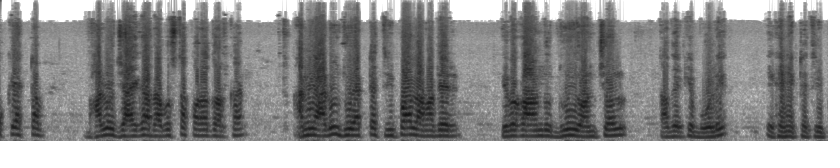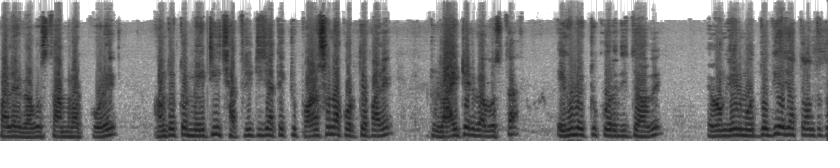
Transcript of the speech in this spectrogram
ওকে একটা ভালো জায়গা, ব্যবস্থা করা দরকার। আমি আরও দু একটা ত্রিপাল আমাদের বিবেকানন্দ দুই অঞ্চল তাদেরকে বলে এখানে একটা ত্রিপালের ব্যবস্থা আমরা করে, অন্তত মেয়েটি, ছাত্রীটি যাতে একটু পড়াশোনা করতে পারে, একটু লাইটের ব্যবস্থা, এগুলো একটু করে দিতে হবে। এবং এর মধ্য দিয়ে যাতে অন্তত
